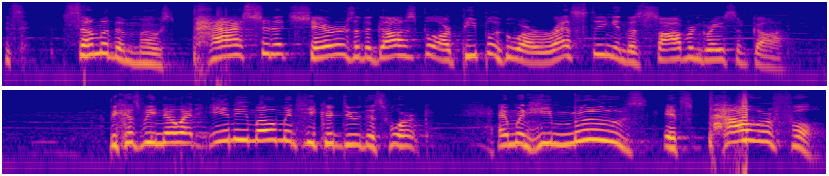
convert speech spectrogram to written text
It's, some of the most passionate sharers of the gospel are people who are resting in the sovereign grace of God because we know at any moment He could do this work. And when He moves, it's powerful.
